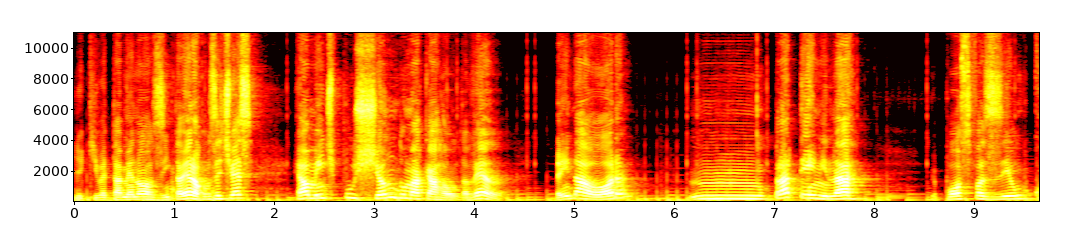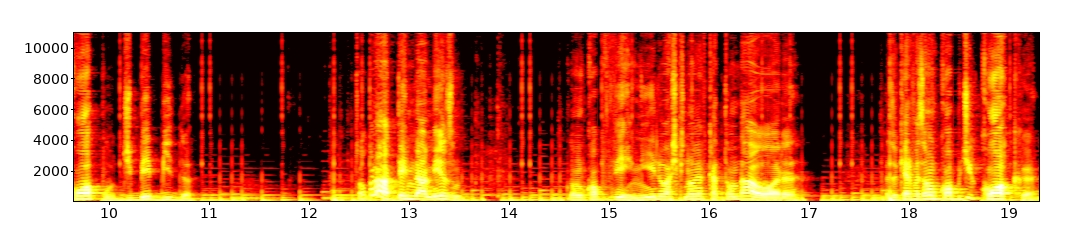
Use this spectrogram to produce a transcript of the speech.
E aqui vai estar tá menorzinho, tá vendo? Como se estivesse realmente puxando o macarrão, tá vendo? Bem da hora. Hum, pra terminar, eu posso fazer um copo de bebida. Só pra terminar mesmo. Um copo vermelho eu acho que não vai ficar tão da hora. Mas eu quero fazer um copo de coca.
